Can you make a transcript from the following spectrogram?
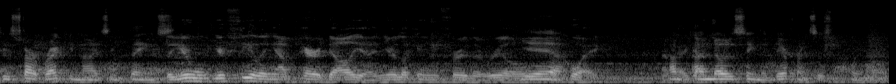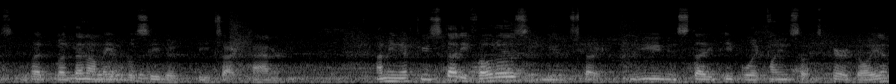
to start recognizing things. So you're you're feeling out pareidolia and you're looking for the real Yeah. McCoy. Okay, I'm, gotcha. I'm noticing the differences between those, but but then I'm able to see the, the exact pattern. I mean, if you study photos, and you study, you even study people that claim so it's pareidolia,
